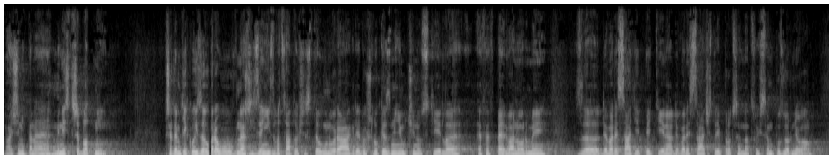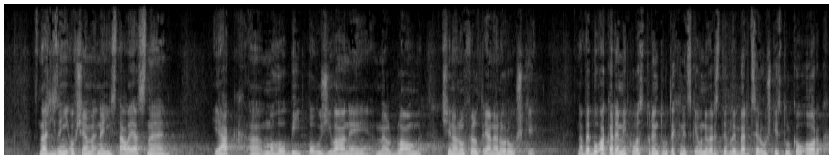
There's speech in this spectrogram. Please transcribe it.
Vážený pane ministře Blatný, předem děkuji za úpravu v nařízení z 26. února, kde došlo ke změně účinnosti dle FFP2 normy z 95 na 94 %, na což jsem upozorňoval. Z nařízení ovšem není stále jasné, jak mohou být používány meltblown či nanofiltry a nanoroušky. Na webu akademiků a studentů Technické univerzity v Liberci rouškystůlkou.org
